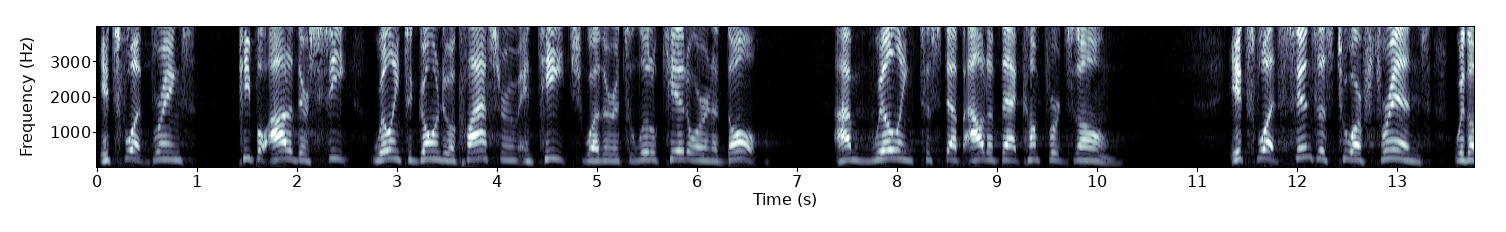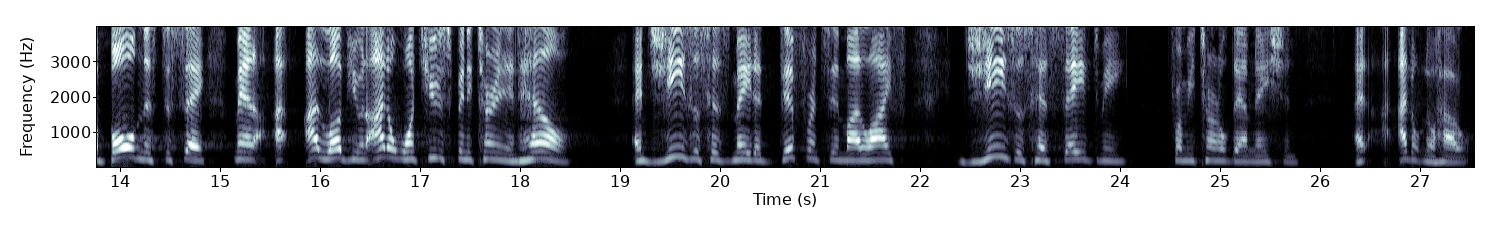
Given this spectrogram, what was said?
It's what brings people out of their seat willing to go into a classroom and teach, whether it's a little kid or an adult. I'm willing to step out of that comfort zone. It's what sends us to our friends with a boldness to say, Man, I, I, love you and I don't want you to spend eternity in hell. And Jesus has made a difference in my life. Jesus has saved me from eternal damnation. And I don't know how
